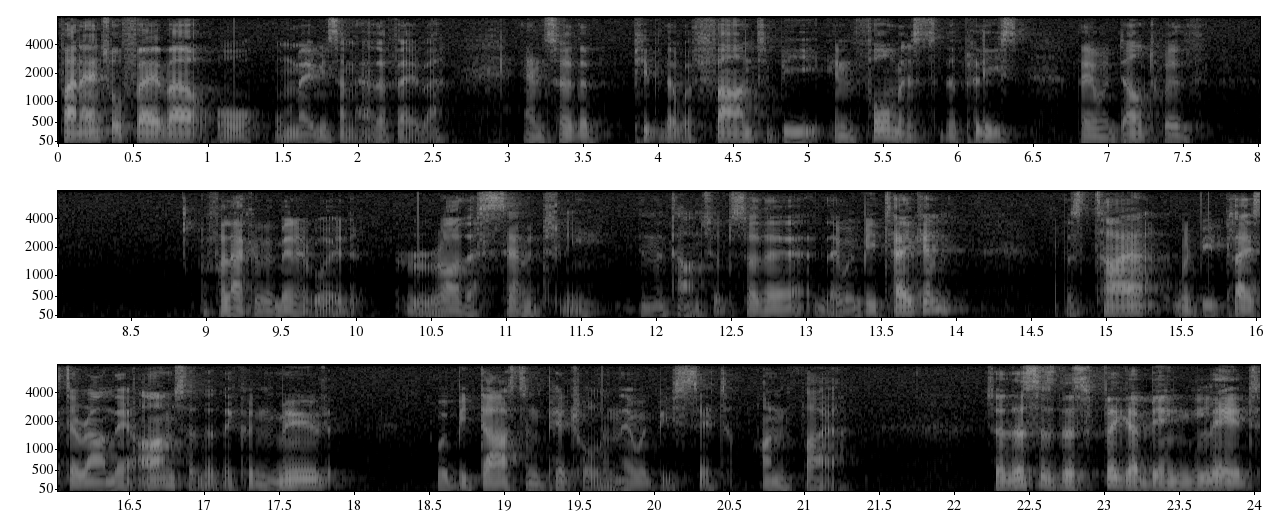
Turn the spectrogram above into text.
financial favor or, or maybe some other favor. And so the people that were found to be informers to the police, they were dealt with, for lack of a better word, rather savagely in the township. So they, they would be taken, this tire would be placed around their arm so that they couldn't move, it would be doused in petrol, and they would be set on fire. So this is this figure being led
